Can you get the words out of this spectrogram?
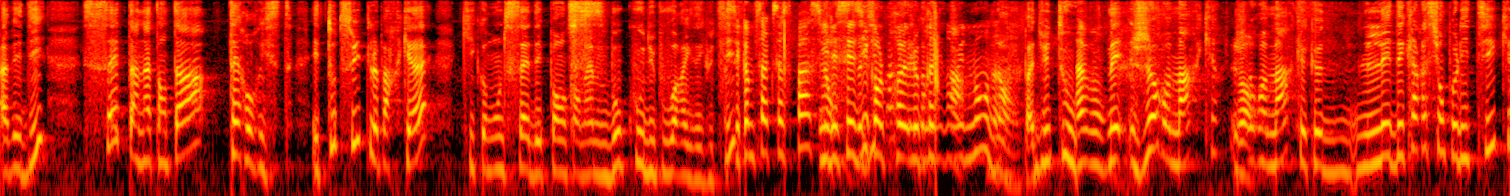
avait dit c'est un attentat terroriste. Et tout de suite, le parquet, qui, comme on le sait, dépend quand même beaucoup du pouvoir exécutif. C'est comme ça que ça se passe Il est saisi quand le, président lui demande Non, pas du tout. Ah Mais je remarque, je remarque que les déclarations politiques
